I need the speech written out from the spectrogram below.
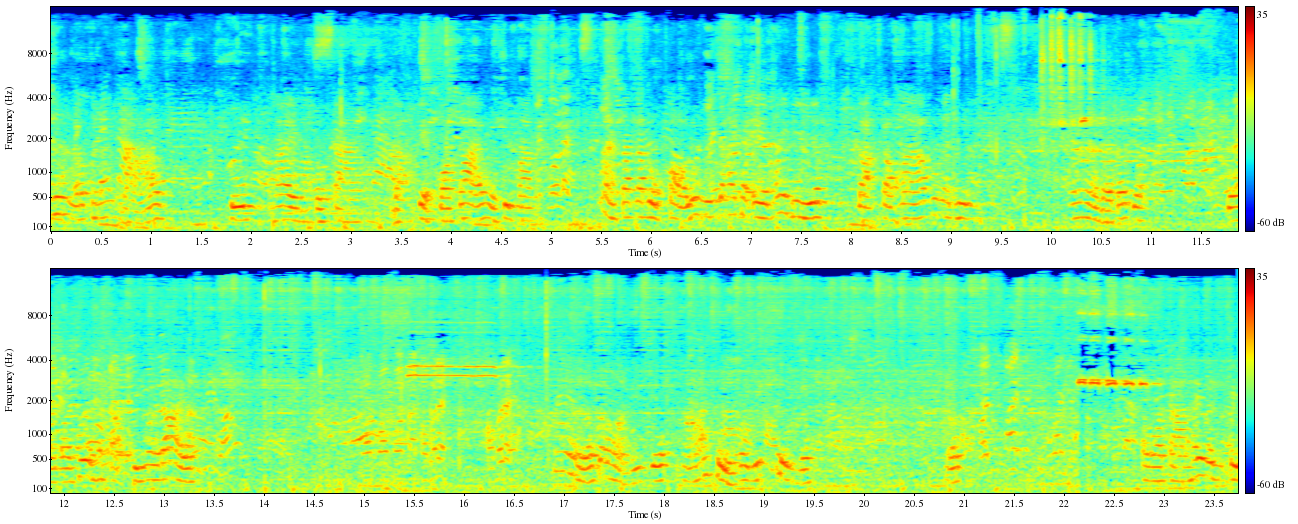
พุ่งแล้วทางด้านขวาซูมให้มาตรงกลางอยากเก็บบอลได้ครับหมูซิมันแต่จะกระดดต่อลูกนี้จะให้ชาเอไม่ดีครับดักกลับมาครับลูกนาทีอ่าแต่ก็ยังยังมาช่วยสกัดทิ้งไว้ได้ครับบอลบอลบอลเอาไปเลยเอาไปเลยแล้วจังหวะนี้ยกเท้าสูงไปนิดนึงครับแล้วกรรมการให้เป็นฟรี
